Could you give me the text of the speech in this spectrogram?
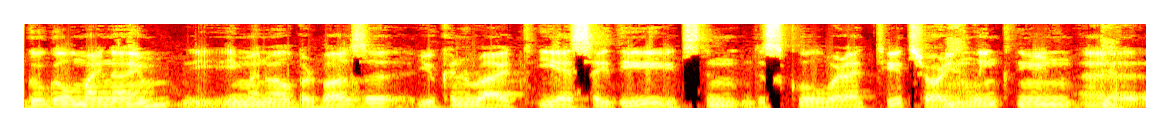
Google my name, Emmanuel Barbosa. You can write ESAD, it's in the school where I teach, or in LinkedIn. Uh, yeah.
